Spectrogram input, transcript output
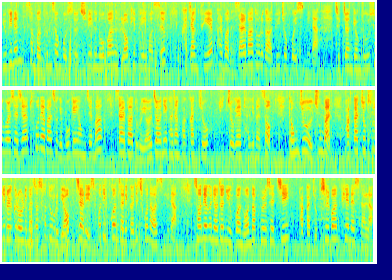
6위는 3번 금성보스, 7위는 5번 럭키 페이머스, 가장 뒤에 8번 살바도르가 뒤쫓고 있습니다. 직전 경주 우승을 차지한 투네 반석의 모계 형제마 살바도르 여전히 가장 바깥쪽 뒤쪽에 달리면서 경주 중반 바깥쪽 순위를 끌어올리면서 선두그룹 옆자리 선입권 자리까지 치고 나왔습니다. 선행은 여전히 6번 원더풀 세치, 바깥쪽 7번 PNS 날라,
